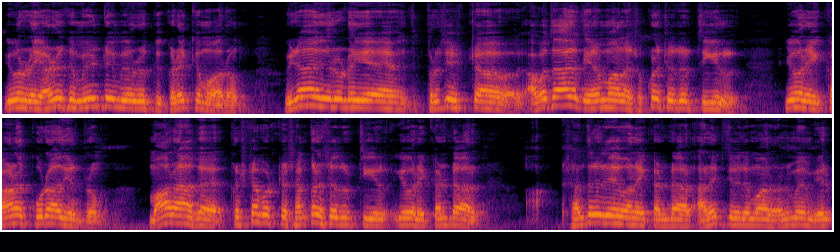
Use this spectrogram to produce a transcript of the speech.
இவருடைய அழகு மீண்டும் இவருக்கு கிடைக்குமாறும் விநாயகருடைய பிரதிஷ்டா அவதார தினமான சுக்ல சதுர்த்தியில் இவரை காணக்கூடாது என்றும் மாறாக கிருஷ்ணபட்ச சங்கர சதுர்த்தியில் இவரை கண்டால் சந்திரதேவனை கண்டால் அனைத்து விதமான நன்மையும் ஏற்படும்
